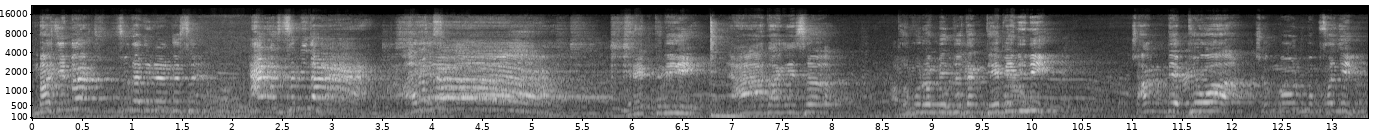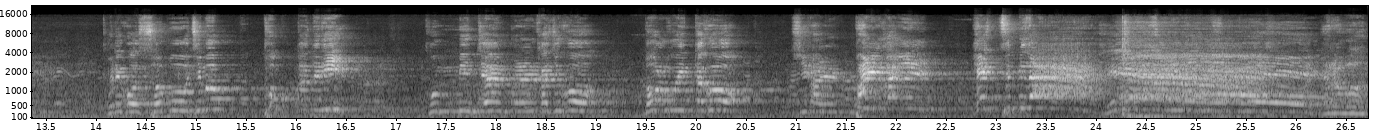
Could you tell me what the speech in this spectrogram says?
마지막 수단이라는 것을 알았습니다. 알았다. 그랬더니 야당에서 더불어민주당 대변인이 장 대표와 정모훈 목사님 그리고 서부지법 폭도들이 국민장군을 가지고 놀고 있다고 지랄 발광을 했습니다. 예! 여러분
